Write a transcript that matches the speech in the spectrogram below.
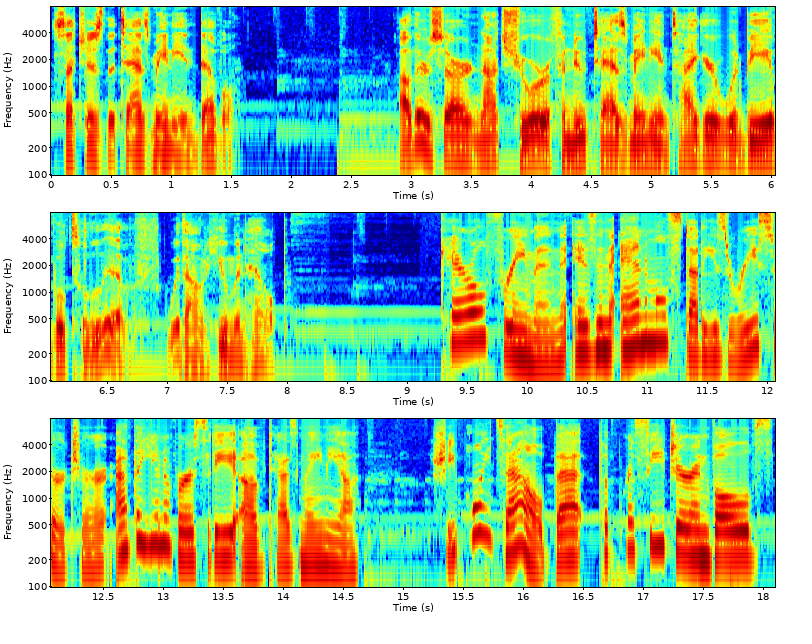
such as the Tasmanian devil. Others are not sure if a new Tasmanian tiger would be able to live without human help. Carol Freeman is an animal studies researcher at the University of Tasmania. She points out that the procedure involves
